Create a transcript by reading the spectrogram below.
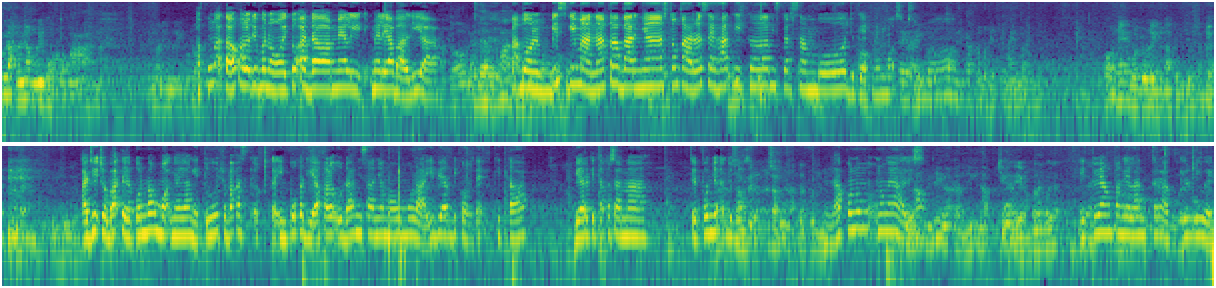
Udah kenyang beli bolongan. Aku nggak tahu kalau di Benoa itu ada Meli Melia Bali ya. Pak Bombis gimana kabarnya Stungkara sehat nih ke Mr. Sambo juga nembok semua. Aji coba telepon dong maunya yang itu coba kasih ke info ke dia kalau udah misalnya mau mulai biar di kontak kita biar kita ke sana teleponnya pun. nah aku nunggu alis ini enggak. Iya. itu yang panggilan terakhir di WA.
